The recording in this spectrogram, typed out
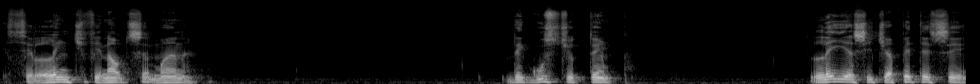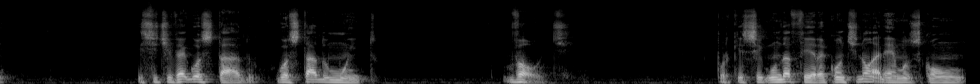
Excelente final de semana. Deguste o tempo. Leia se te apetecer. E se tiver gostado, gostado muito, volte. Porque segunda-feira continuaremos com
